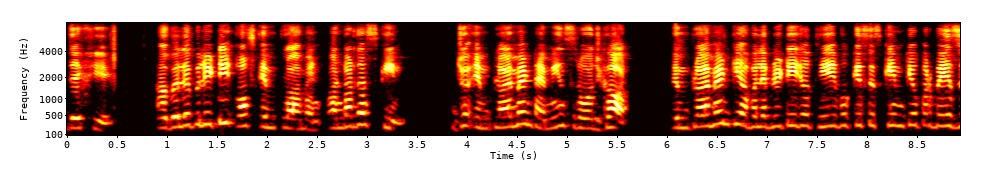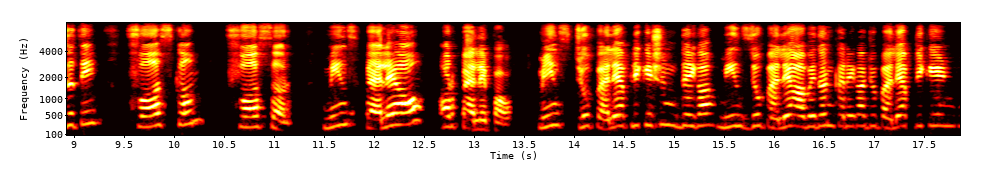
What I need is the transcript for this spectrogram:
देखिए availability of employment under the scheme जो एम्प्लॉयमेंट है मींस रोज़गार। एम्प्लॉयमेंट की अवेलेबिलिटी जो थी, वो किस स्कीम के ऊपर बेस्ड थी? First come first serve means पहले आओ और पहले पाओ। मींस जो पहले एप्लीकेशन देगा मींस जो पहले आवेदन करेगा, जो पहले एप्लीकेंट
